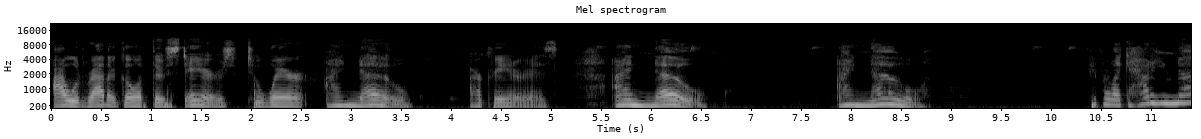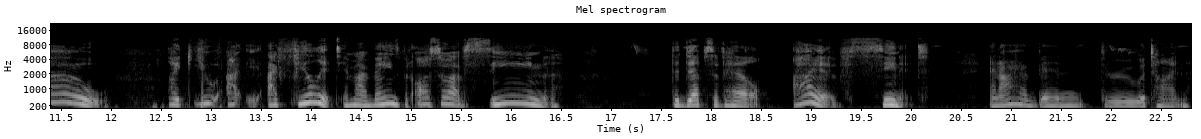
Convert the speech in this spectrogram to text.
i would rather go up those stairs to where i know our creator is. I know i know. People are like how do you know like you I I feel it in my veins, but also I've seen the depths of hell. I have seen it. And I have been through a ton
